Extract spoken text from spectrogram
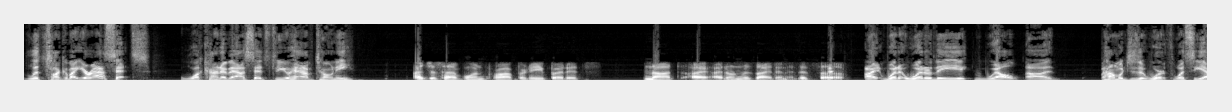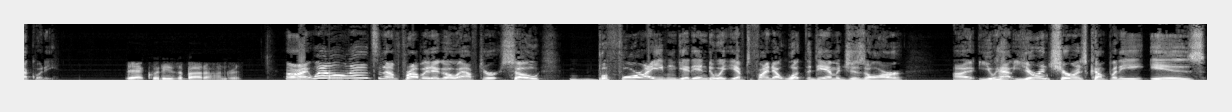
Let's talk about your assets. What kind of assets do you have, Tony? I just have one property, but it's not. I, I don't reside in it. It's uh, All right. What What are the well? Uh, how much is it worth? What's the equity? the equity is about a hundred. All right. Well, that's enough probably to go after. So before I even get into it, you have to find out what the damages are. Uh, you have your insurance company is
